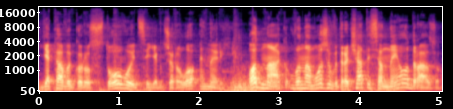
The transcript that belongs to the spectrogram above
яка використовується як джерело енергії. Однак вона може витрачатися не одразу.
